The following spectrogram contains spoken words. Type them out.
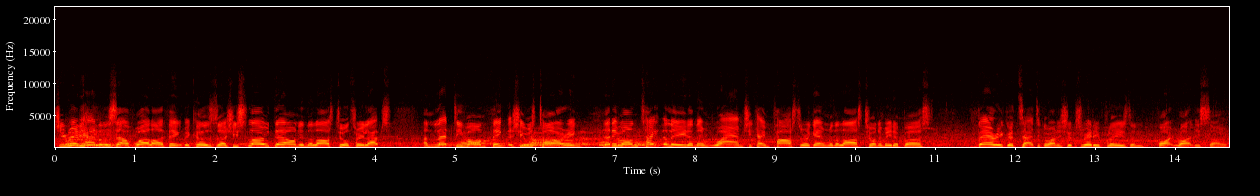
She really handled herself well, I think, because uh, she slowed down in the last two or three laps and let Yvonne think that she was tiring, let Yvonne take the lead, and then wham, she came past her again with the last 200-metre burst. Very good tactical running. She was really pleased, and quite rightly so.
